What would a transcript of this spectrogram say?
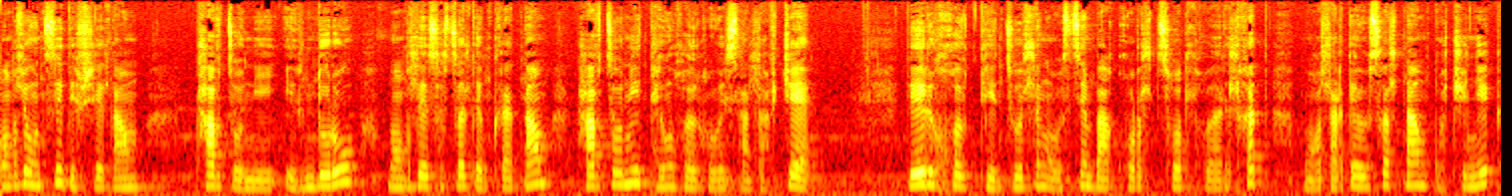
Монголын үндэсний дэвшил нам 594, Монголын социал-демократ нам 552% санал авчээ. Дээрх хувьд тэнцвүүлэн улсын баг хуралд суудлах байрлахад Монгол Ардын хувьсгалт нам 31,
